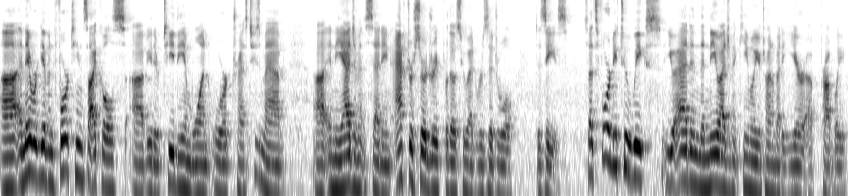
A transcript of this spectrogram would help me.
Uh, and they were given 14 cycles of either TDM1 or trastuzumab uh, in the adjuvant setting after surgery for those who had residual disease. So that's 42 weeks. You add in the neoadjuvant chemo, you're talking about a year of probably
